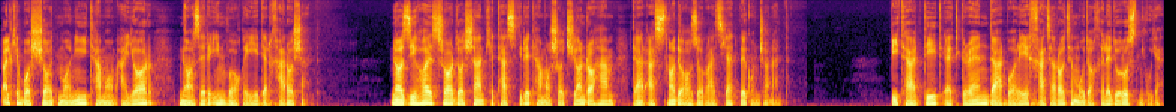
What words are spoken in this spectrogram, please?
بلکه با شادمانی تمام ایار ناظر این واقعی دلخراشند. نازی ها اصرار داشتند که تصویر تماشاچیان را هم در اسناد آزار و اذیت بگنجانند. بی تردید ادگرن درباره خطرات مداخله درست می‌گوید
